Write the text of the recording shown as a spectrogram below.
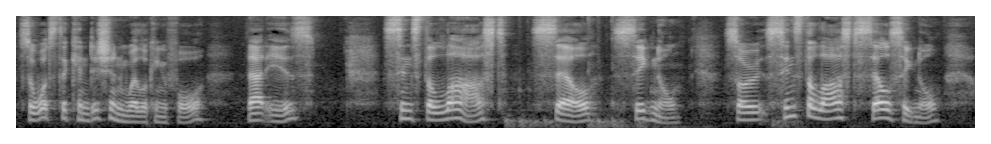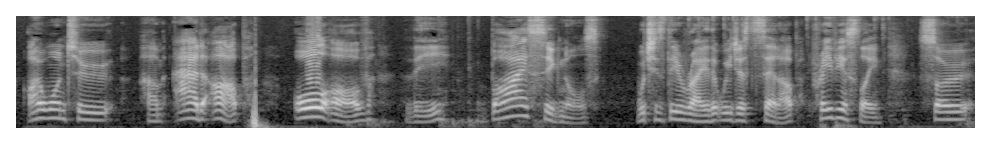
so what's the condition we're looking for? That is, since the last sell signal. So since the last sell signal, I want to um, add up all of the buy signals which is the array that we just set up previously. So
